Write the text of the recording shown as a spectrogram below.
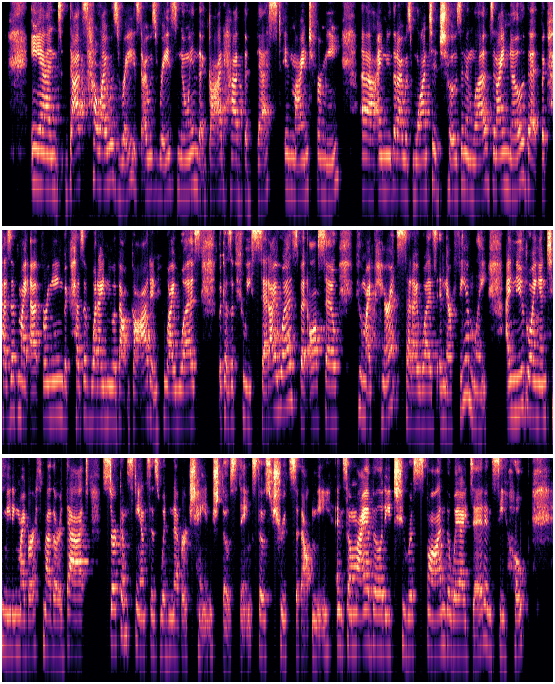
and that's how I was raised. I was raised knowing that God had the best in mind for me. Uh, I knew that I was wanted, chosen, and loved, and I know that because of my upbringing, because of what I knew about God and who I was, because of who He said I was, but also who my parents said I was in their family I knew going into meeting my birth mother that circumstances would never change those things, those truths about me. And so my ability to respond the way I did and see hope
